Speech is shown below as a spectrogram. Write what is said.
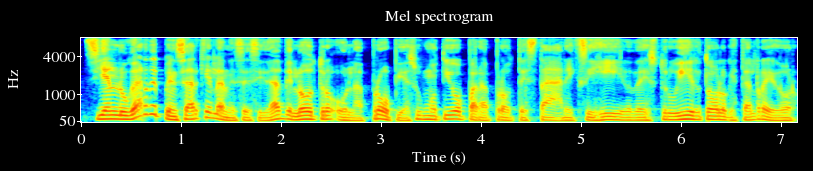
Si en lugar de pensar que la necesidad del otro o la propia es un motivo para protestar, exigir, destruir todo lo que está alrededor,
